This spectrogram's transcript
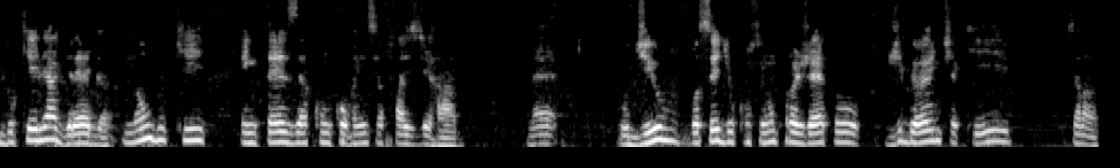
do que ele agrega, não do que em tese a concorrência faz de errado. Né? O Dil, você Dil, construiu um projeto gigante aqui, sei lá,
